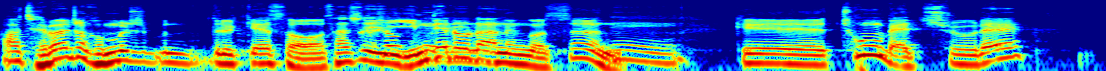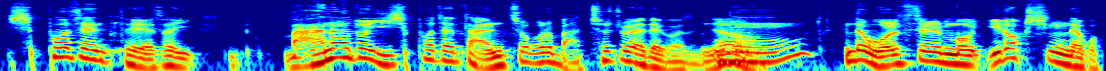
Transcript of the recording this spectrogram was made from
아, 제발 좀 건물주분들께서 사실 이 그러게. 임대료라는 것은 네. 그총 매출의 10%에서 많아도 20% 안쪽으로 맞춰줘야 되거든요. 네. 근데 월세를 뭐 1억씩 내고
